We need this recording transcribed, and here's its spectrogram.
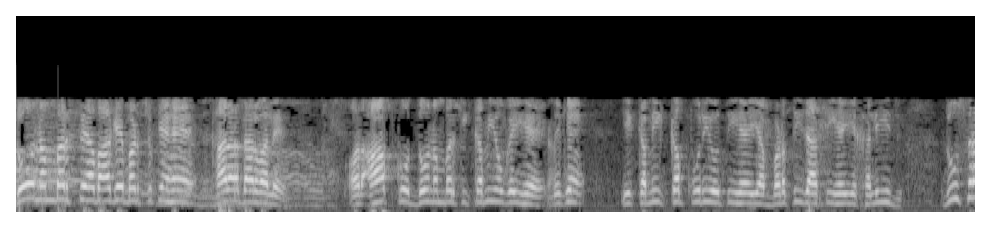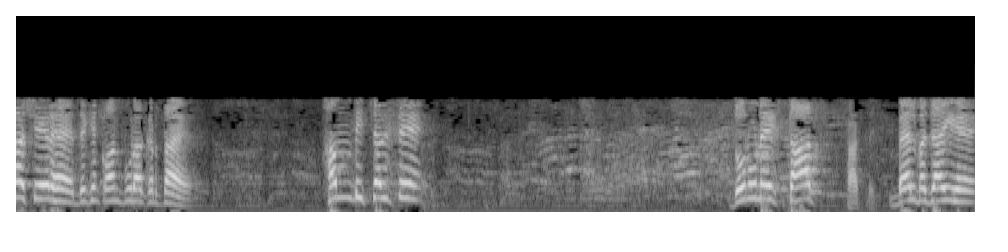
دو نمبر سے اب آگے بڑھ چکے ہیں کھارا دار والے۔ اور آپ کو دو نمبر کی کمی ہو گئی ہے۔ دیکھیں یہ کمی کب پوری ہوتی ہے یا بڑھتی جاتی ہے یہ خلیج دوسرا شیر ہے، دیکھیں کون پورا کرتا ہے۔ ہم بھی چلتے۔ دونوں نے ایک ساتھ بیل بجائی ہے۔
